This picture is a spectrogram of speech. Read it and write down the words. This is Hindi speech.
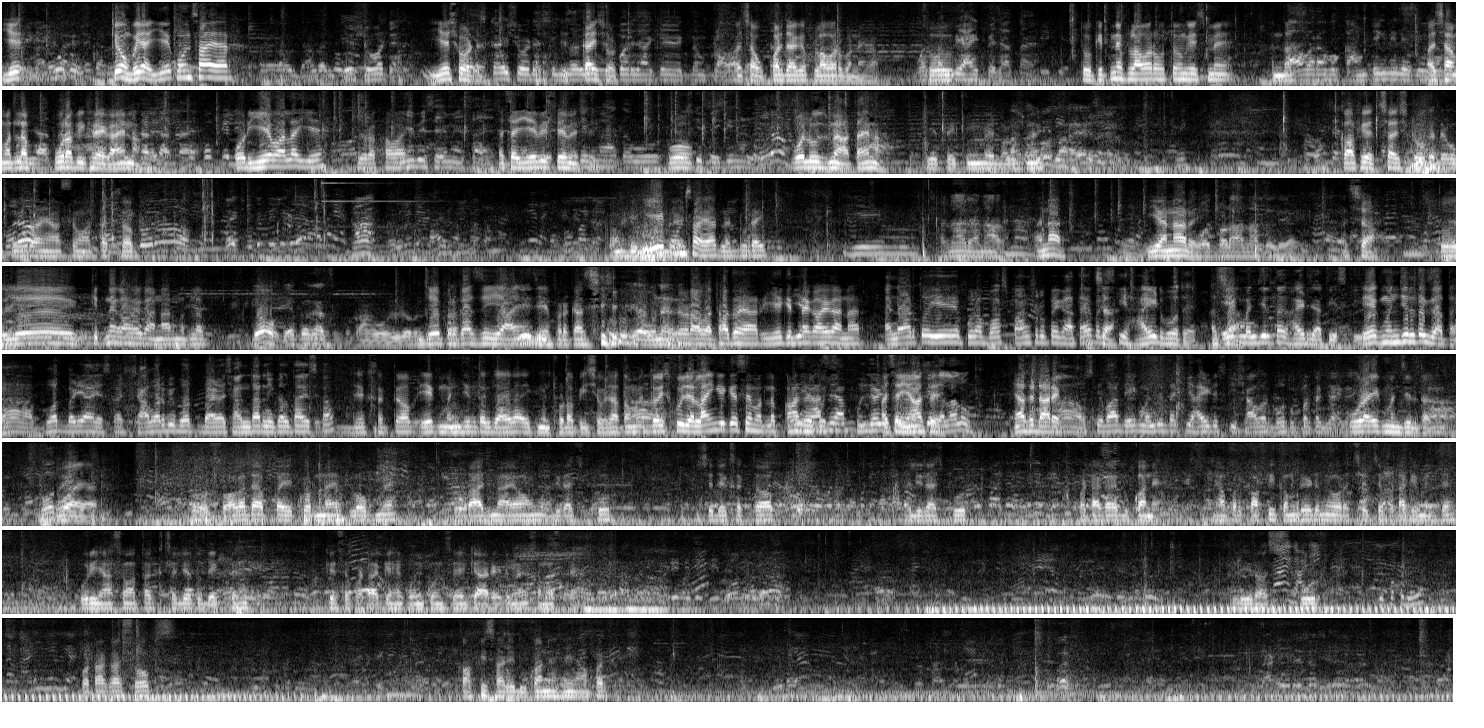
ये क्यों भैया ये कौन सा है यार? ये शॉर्ट है। ये शॉर्ट है। स्काई शॉर्ट है सिंगल Sky short। ऊपर जाके एकदम फ्लावर अच्छा ऊपर जाके फ्लावर बनेगा। तो हाइट पे जाता है। तो कितने फ्लावर होते होंगे इसमें अंदाज? फ्लावर वो काउंटिंग नहीं देती अच्छा, मतलब पूरा बिखरेगा, है ना? और ये वाला ये जो रखा हुआ ये है भी सेम ऐसा है। अच्छा, ये भी same ऐसे। वो वो लूज में आता है ना? ये पैकिंग में लूज में। काफ़ी अच्छा स्टॉक है देखो पूरा यहाँ से वहाँ तक सब। ये कौन सा यार लड्डू टाइप अनार अनार। अनार? ये अनार है? बहुत बड़ा अनार चलेगा अच्छा तो ये कितने का होगा अनार मतलब? क्यों जयप्रकाश कहाँ वो लोग जयप्रकाश जी ये आए हैं जयप्रकाश जी। ये थोड़ा बता दो यार ये कितने का होगा अनार? अनार तो ये पूरा बॉक्स पाँच सौ रूपए का आता है पर अच्छा। इसकी हाइट बहुत है। अच्छा। एक मंजिल तक हाइट जाती है इसकी। एक मंजिल तक जाता है? हाँ बहुत बढ़िया है इसका। शावर भी बहुत बड़ा शानदार निकलता है इसका। देख सकते हो आप एक मंजिल तक जाएगा एक मिनट थोड़ा पीछे हो जाता हूँ मैं। तो इसको जलाएँगे कैसे? मतलब कहाँ से यहाँ कुछ से आप अच्छा यहाँ से। जला लो। यहाँ से डायरेक्ट हाँ उसके बाद एक मंजिल तक की हाइट इसकी शावर बहुत ऊपर तक जाएगा। पूरा एक मंजिल तक। हाँ बहुत वाह यार। तो स्वागत है आपका एक और नए ब्लॉग में। तो आज मैं आया हूँ, अलीराजपुर। पीछे देख सकते हो आप। अलीराजपुर पटाखा की दुकान है। यहाँ पर काफ़ी कम रेट में और अच्छे अच्छे पटाखे मिलते हैं। पूरी यहाँ से वहाँ तक। चलिए तो देखते हैं, कैसे पटाखे हैं कौन कौन से हैं, क्या रेट में समझते हैं। अलीराजपुर पटाखा शॉप्स। काफ़ी सारी दुकानें हैं यहाँ पर।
